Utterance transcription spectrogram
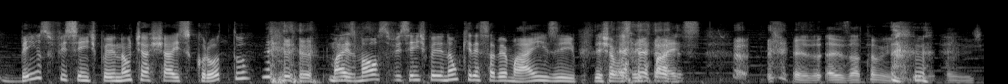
bem o suficiente pra ele não te achar escroto, mas mal o suficiente pra ele não querer saber mais e deixar você em paz. Exa- exatamente, exatamente.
